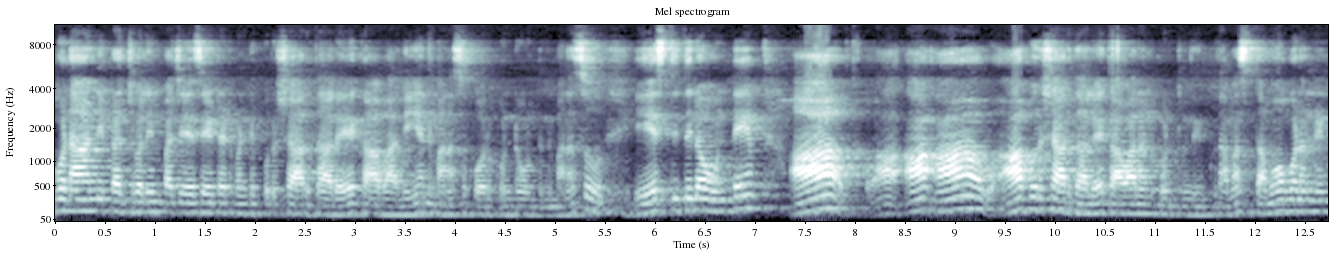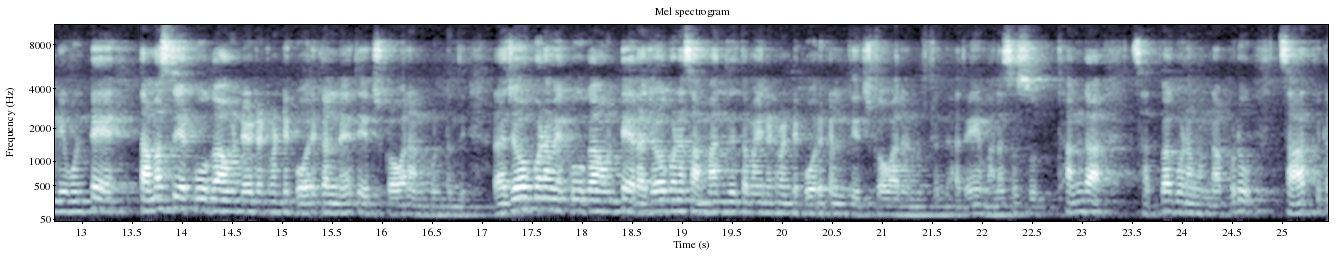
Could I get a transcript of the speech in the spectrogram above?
గుణాన్ని ప్రజ్వలింపజేసేటటువంటి పురుషార్థాలే కావాలి అని మనసు కోరుకుంటూ ఉంటుంది. మనసు ఏ స్థితిలో ఉంటే ఆ ఆ పురుషార్థాలే కావాలనుకుంటుంది. తమస్ తమో గుణం నిండి ఉంటే తమస్సు ఎక్కువగా ఉండేటటువంటి కోరికలనే తీర్చుకోవాలనుకుంటుంది. రజోగుణం ఎక్కువగా ఉంటే రజోగుణ సంబంధితమైనటువంటి కోరికలను తీర్చుకోవాలనుకుంటుంది. అదే మనసు శుద్ధంగా సత్వగుణం ఉన్నప్పుడు సాత్విక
